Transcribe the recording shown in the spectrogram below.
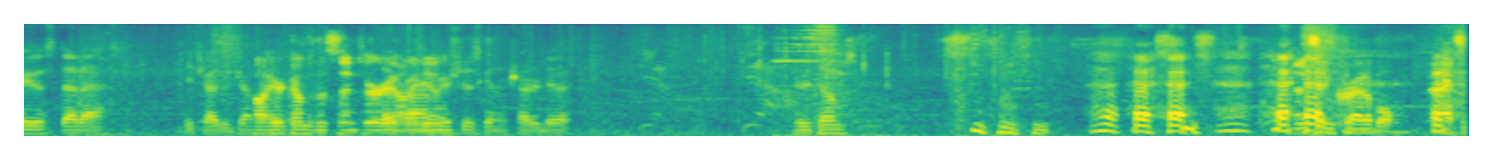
Look at this dead ass. He tried to jump. Oh, here comes the Centurion Armor, again. she's gonna try to do it. Here he comes. That's incredible. That's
